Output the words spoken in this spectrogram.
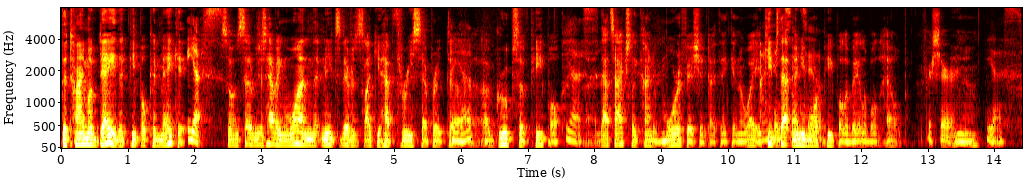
the time of day that people can make it. yes So instead of just having one that meets the difference, like you have three separate uh, Yep. uh, groups of people. Yes. Uh, that's actually kind of more efficient, I think, in a way. It I keeps that so, many more people available to help. for sure You know? yes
